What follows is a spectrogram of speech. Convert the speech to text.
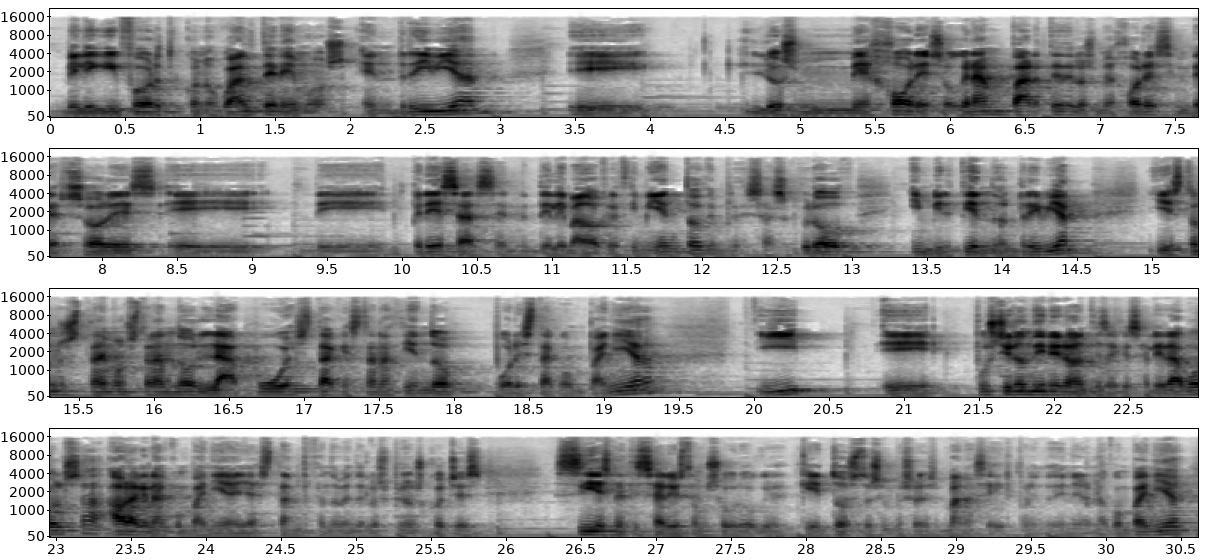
Billy Gifford, con lo cual tenemos en Rivian los mejores o gran parte de los mejores inversores de empresas de elevado crecimiento, de empresas growth invirtiendo en Rivian y esto nos está demostrando la apuesta que están haciendo por esta compañía y eh, pusieron dinero antes de que saliera a bolsa, ahora que la compañía ya está empezando a vender los primeros coches, si es necesario, estamos seguros que, que todos estos inversores van a seguir poniendo dinero en la compañía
